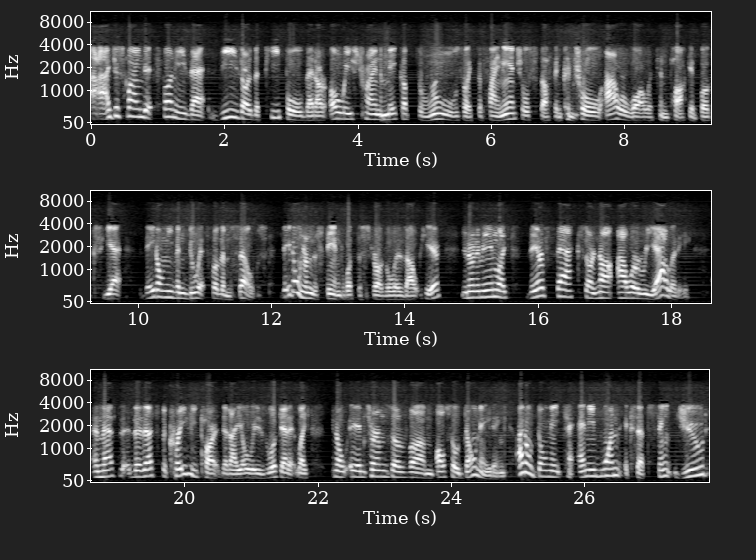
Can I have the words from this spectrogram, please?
I just find it funny that these are the people that are always trying to make up the rules, like the financial stuff, and control our wallets and pocketbooks, yet they don't even do it for themselves. they don't understand what the struggle is out here. You know what I mean? Like their facts are not our reality, and that's that's the crazy part that I always look at it like. You know, in terms of um, also donating, I don't donate to anyone except St. Jude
